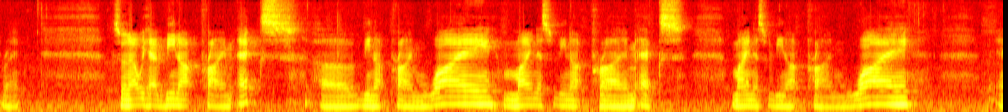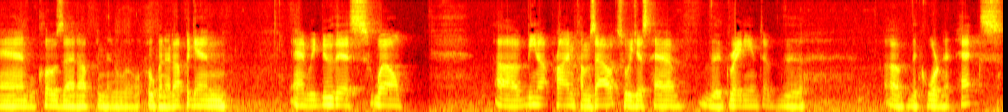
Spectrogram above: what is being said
right? So now we have v naught prime x, uh, v naught prime y, minus v naught prime x, minus v naught prime y, and we'll close that up and then we'll open it up again. And we do this, well, uh, v naught prime comes out, so we just have the gradient of the of the coordinate x,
